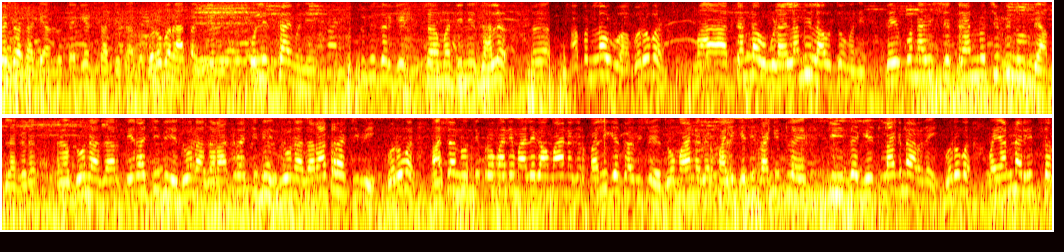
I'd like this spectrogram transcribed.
कशासाठी आलो? त्या गेटसाठीच आलो. बरोबर? आता गेट पोलीस काय म्हणे? तुम्ही जर गेट सहमतीने झालं तर आपण लावू बरोबर? मग त्यांना उघडायला मी लावतो म्हणे. तर एकोणावीसशे त्र्याण्णवची बी नोंद आहे आपल्याकडं. दोन हजार तेराची बी आहे दोन हजार अकराची बी दोन हजार अठराची बी बरोबर? अशा नोंदीप्रमाणे मालेगाव महानगरपालिकेचा विषय तो महानगरपालिकेने सांगितलं आहे की इथं गेट लागणार नाही. बरोबर? मग यांना रीतसर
